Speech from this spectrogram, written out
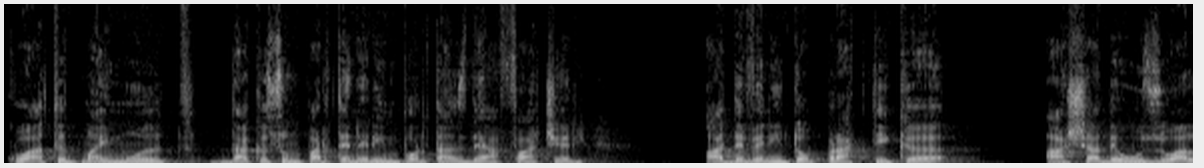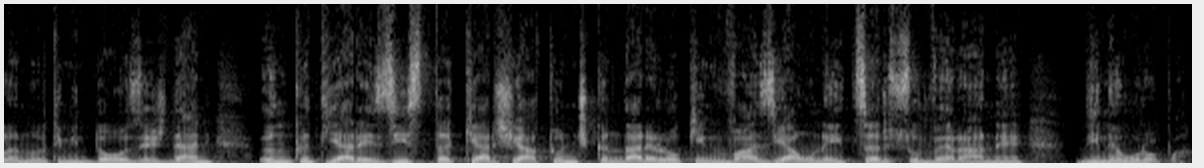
cu atât mai mult dacă sunt parteneri importanți de afaceri, a devenit o practică așa de uzuală în ultimii 20 de ani, încât ea rezistă chiar și atunci când are loc invazia unei țări suverane din Europa.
